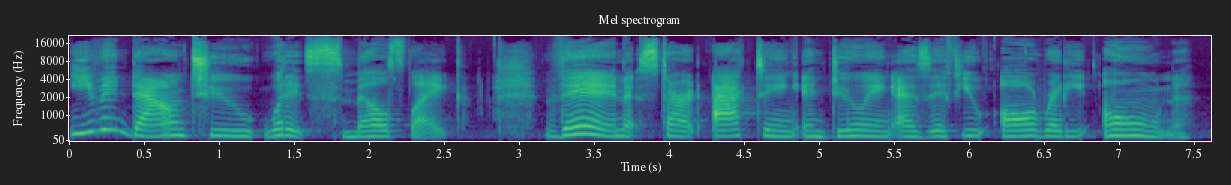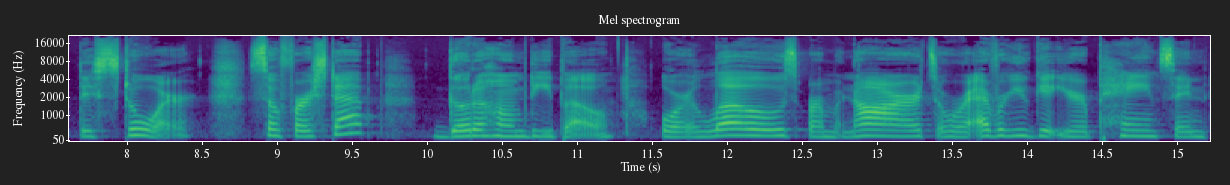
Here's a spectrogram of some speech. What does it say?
even down to what it smells like. Then start acting and doing as if you already own this store. So, first step, go to Home Depot or Lowe's or Menards or wherever you get your paints and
